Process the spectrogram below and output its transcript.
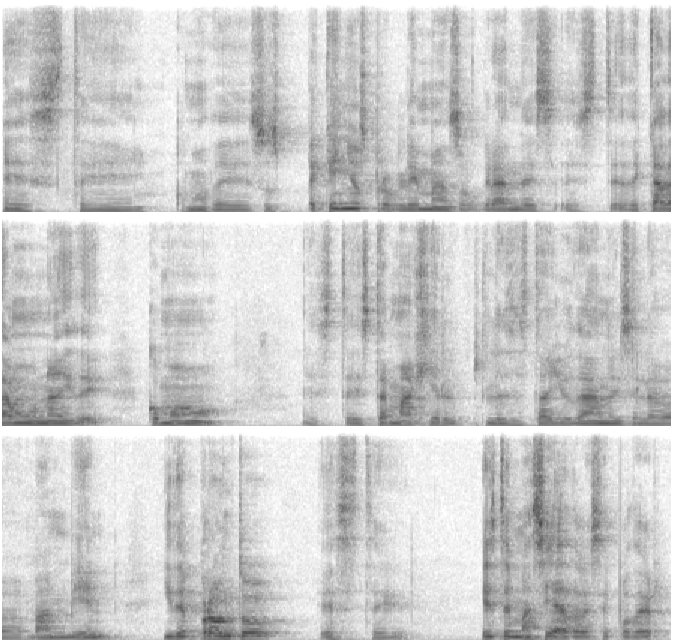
Este, como de sus pequeños problemas o grandes, este, de cada una y de cómo este, esta magia les está ayudando y se la van bien. Y de pronto, este, es demasiado ese poder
